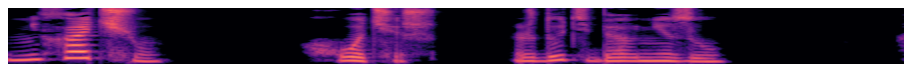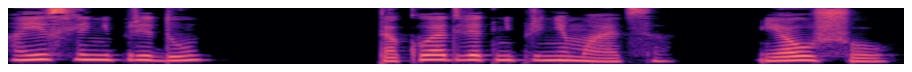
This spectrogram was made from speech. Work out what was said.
Не хочу. Хочешь. Жду тебя внизу. А если не приду? Такой ответ не принимается. Я ушел.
